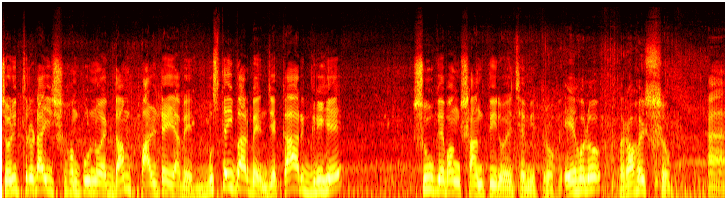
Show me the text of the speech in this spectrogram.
চরিত্রটাই সম্পূর্ণ একদম পাল্টে যাবে। বুঝতেই পারবেন যে কার গৃহে সুখ এবং শান্তি রয়েছে, মিত্র। এ হলো রহস্য। হ্যাঁ।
